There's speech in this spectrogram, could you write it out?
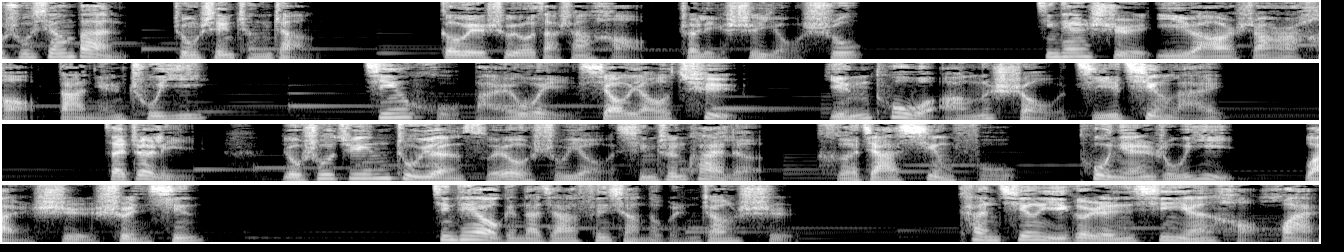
书相伴，终身成长。各位书友早上好，这里是有书。今天是一月二十二号，大年初一。金虎摆尾逍遥去，银兔昂首吉庆来。在这里，有书君祝愿所有书友新春快乐，阖家幸福，兔年如意，万事顺心。今天要跟大家分享的文章是：看清一个人心眼好坏，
